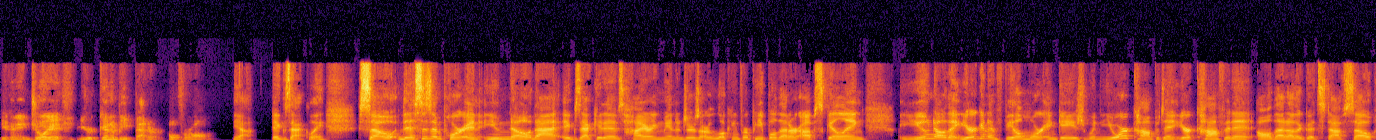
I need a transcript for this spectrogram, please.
you're going to enjoy it, you're going to be better overall. Yeah, Exactly. So, this is important. You know that executives, hiring managers are looking for people that are upskilling. You know that you're going to feel more engaged when you're competent, you're confident, all that other good stuff. So,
